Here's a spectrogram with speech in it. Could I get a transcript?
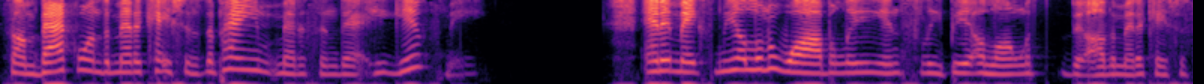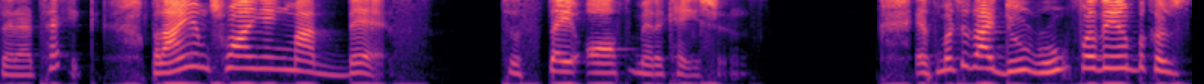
So I'm back on the medications, the pain medicine that he gives me. And it makes me a little wobbly and sleepy along with the other medications that I take. But I am trying my best to stay off medications. As much as I do root for them because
